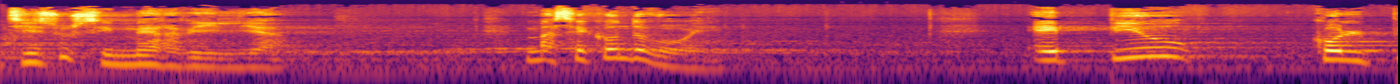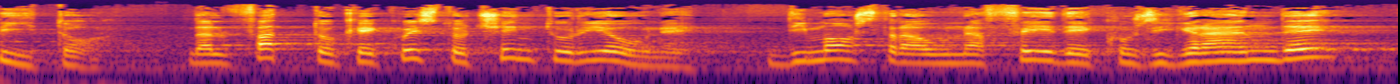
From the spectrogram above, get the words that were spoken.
Gesù si meraviglia, ma secondo voi è più colpito dal fatto che questo centurione dimostra una fede così grande,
